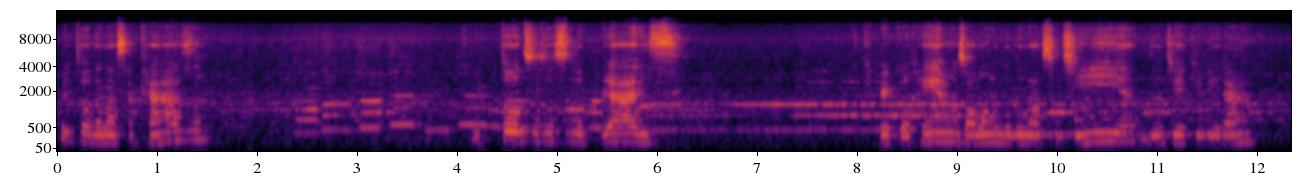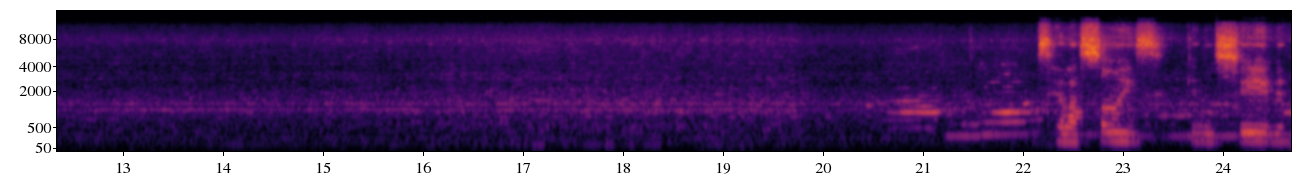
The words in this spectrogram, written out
por toda a nossa casa, por todos os lugares percorremos ao longo do nosso dia, do dia que virá. As relações que nos chegam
